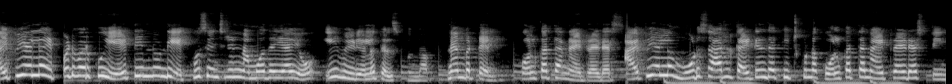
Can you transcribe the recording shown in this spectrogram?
ఐపీఎల్లో ఇప్పటి వరకు ఏ టీం నుండి ఎక్కువ సెంచరీలు నమోదయ్యాయో ఈ వీడియోలో తెలుసుకుందాం. Number ten Kolkata Knight Riders ఐపీఎల్లో మూడు సార్లు టైటిల్ దక్కించుకున్న కోల్కతా నైట్ రైడర్స్ టీం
